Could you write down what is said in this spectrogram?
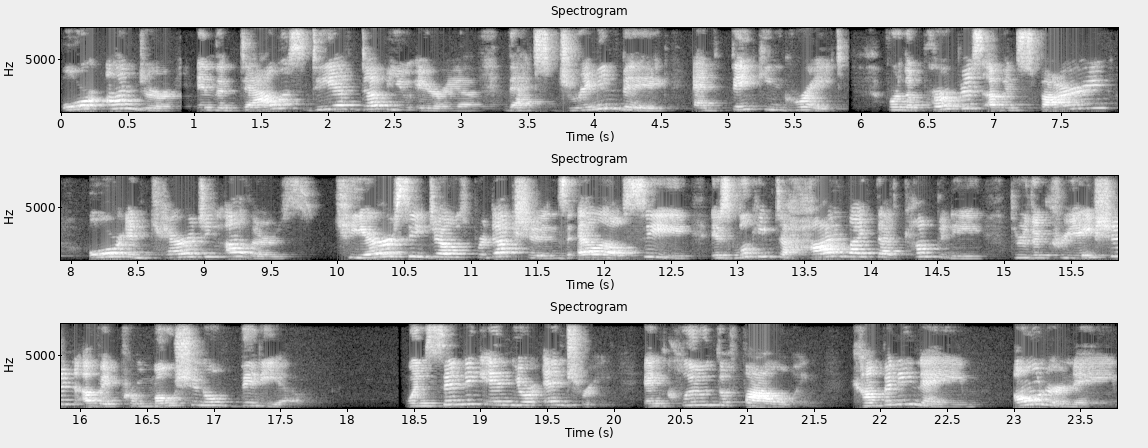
or under in the Dallas DFW area that's dreaming big and thinking great for the purpose of inspiring or encouraging others, Kierra C. Jones Productions LLC is looking to highlight that company through the creation of a promotional video. When sending in your entry, include the following company name, owner name,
